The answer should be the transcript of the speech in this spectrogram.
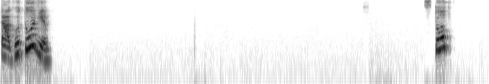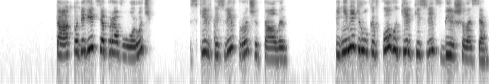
Так, готові? Стоп. Так, подивіться праворуч, скільки слів прочитали. Підніміть руки, в кого кількість слів збільшилася.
